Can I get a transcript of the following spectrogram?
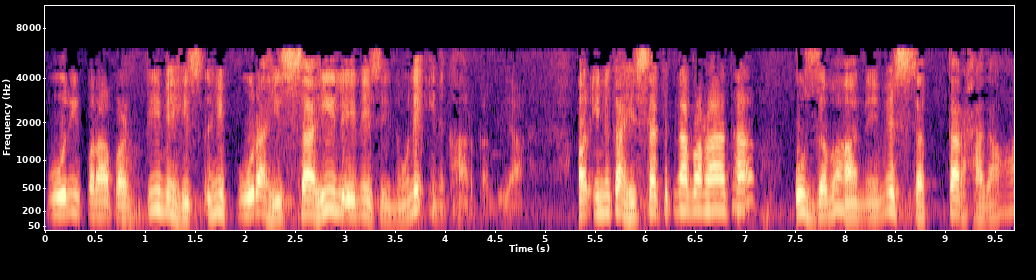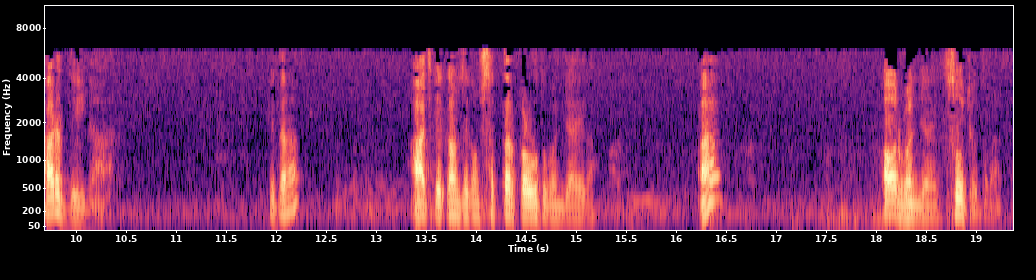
پوری پراپرٹی میں یعنی پورا حصہ ہی لینے سے انہوں نے انکار کر دیا۔ اور ان کا حصہ کتنا بن رہا تھا؟ اس زمانے میں ستر ہزار دینار۔ کتنا؟ آج کے کم سے کم ستر کروڑ تو بن جائے گا۔ ہاں؟ اور بن جائے سوچو تھوڑا سا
